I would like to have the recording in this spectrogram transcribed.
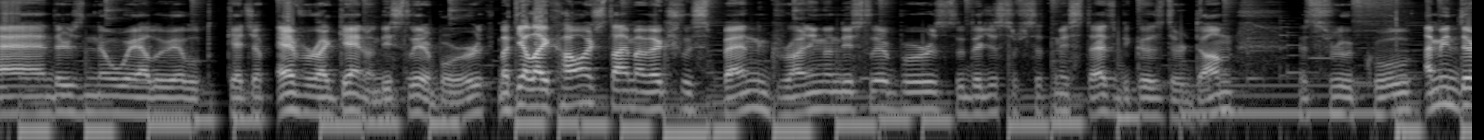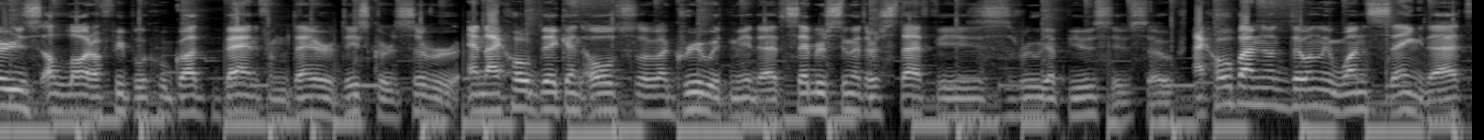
and there's no way I'll be able to catch up ever again on this leaderboard. But yeah, like how much time I've actually spent grinding on this leaderboard so they just reset my stats because they're dumb. That's really cool. I mean, there is a lot of people who got banned from their Discord server. And I hope they can also agree with me that Saber Simulator staff is really abusive, so I hope I'm not the only one saying that.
